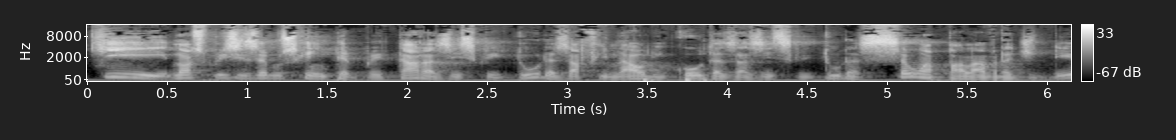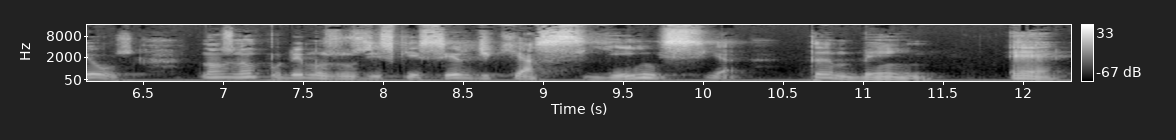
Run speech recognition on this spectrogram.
que nós precisamos reinterpretar as Escrituras, afinal de contas, as Escrituras são a palavra de Deus, nós não podemos nos esquecer de que a ciência também é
